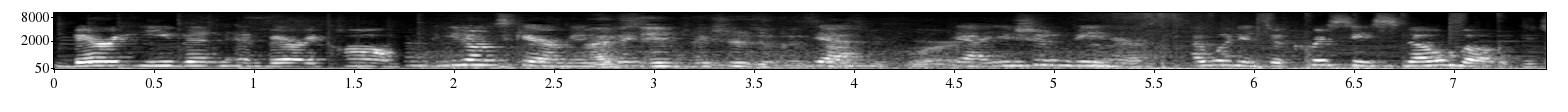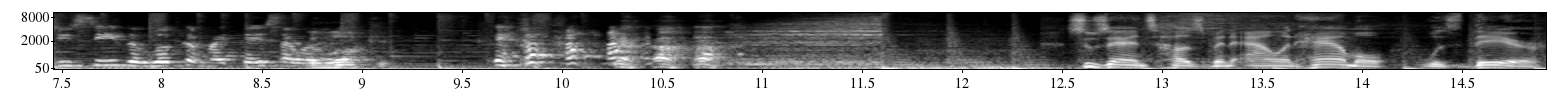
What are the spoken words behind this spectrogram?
very even and very calm. You don't scare me. I've but seen pictures of this yeah, house before. yeah, you shouldn't be here. I went into Chrissy snow mode. Did you see the look on my face? I The went, look. Suzanne's husband, Alan Hamel, was there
